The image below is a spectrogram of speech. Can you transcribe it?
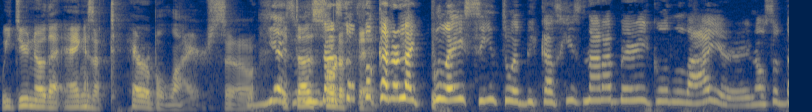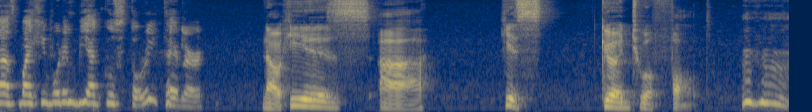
we do know that Aang is a terrible liar, so Yes, it does sort of also fit. kind of like plays into it because he's not a very good liar. And also that's why he wouldn't be a good storyteller. No, he is uh he is good to a fault. hmm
